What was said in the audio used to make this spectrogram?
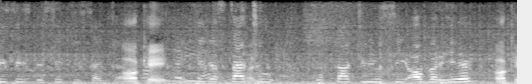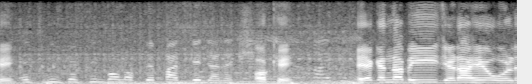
This is the city center. okay You see the statue, the statue you see over here. okay It's with the symbol of the five gate direction. Okay ਇਹ ਕਹਿੰਦਾ ਵੀ ਜਿਹੜਾ ਇਹ 올ਡ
